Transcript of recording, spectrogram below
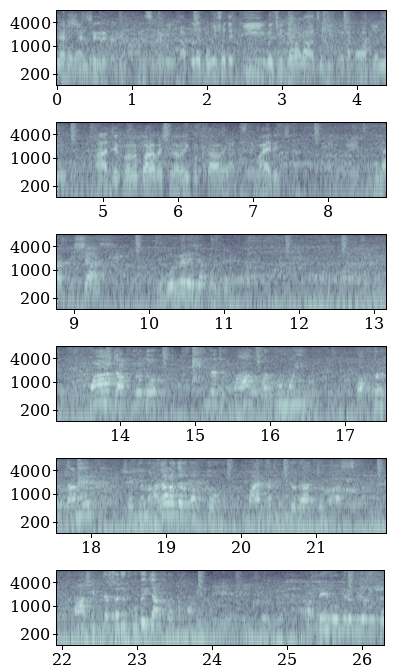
অ্যাসিস্ট্যান্ট আছেন? সেক্রেটারি। আপনাদের ভবিষ্যতে কি চিন্তাধারা আছে এটা করার জন্য? মা যেভাবে করাবে সেভাবেই করতে হবে। আচ্ছা। মায়ের ইচ্ছা। বিরাট বিশ্বাস। কি বলবেন এই সম্পর্কে? মা জাগ্রত ঠিক আছে? মা সর্বময়ী ভক্তরা তো জানে সেই জন্য হাজার হাজার ভক্ত মায়ের কাছে পুজো দেওয়ার জন্য আসছে। মা সিদ্ধেশ্বরী খুবই জাগ্রত মা। আপনি এই মন্দিরে পুজো করতে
